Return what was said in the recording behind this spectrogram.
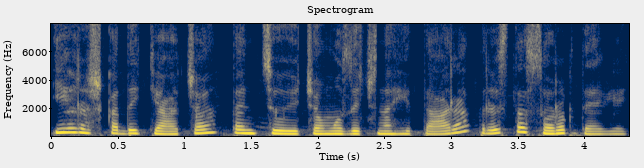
Іграшка дитяча, танцююча музична гітара 349.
